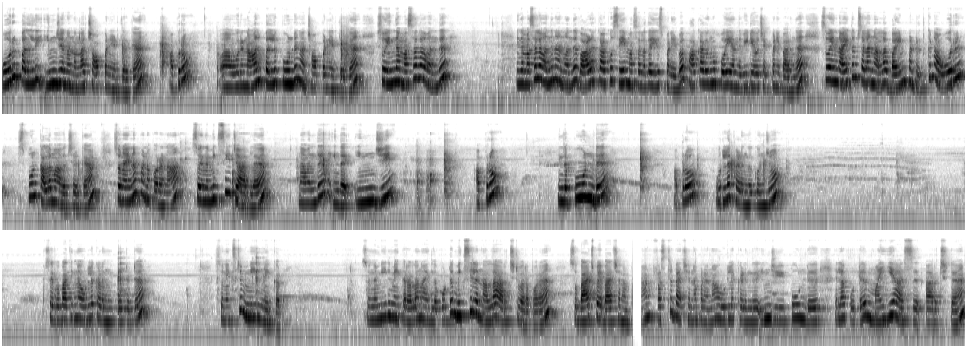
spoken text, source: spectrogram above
ஒரு பல் இஞ்சனை நான் நல்லா சாப் பண்ணி எடுத்திருக்கேன். அப்புறம் ஒரு நாலு பல் பூண்டு நான் சாப் பண்ணி எடுத்திருக்கேன். ஸோ இந்த மசாலா வந்து இந்த மசாலா வந்து நான் வந்து வாழைக்காக்கும் சேம் மசாலா தான் யூஸ் பண்ணியிருப்பேன் பார்க்காதவங்க போய் அந்த வீடியோவை செக் பண்ணி பாருங்கள் ஸோ இந்த ஐட்டம்ஸ் எல்லாம் நல்லா பைண்ட் பண்ணுறதுக்கு நான் ஒரு ஸ்பூன் கடலமா வச்சுருக்கேன். ஸோ நான் என்ன பண்ண போகிறேன்னா ஸோ இந்த மிக்ஸி ஜாரில் நான் வந்து இந்த இஞ்சி அப்புறம் இந்த பூண்டு அப்புறம் உருளைக்கிழங்கு கொஞ்சம். ஸோ இப்போ பார்த்தீங்கன்னா உருளைக்கிழங்கு போட்டுட்டு so next meal maker so இந்த மீல் மேக்கரெல்லாம் நான் இதில் போட்டு மிக்சியில் நல்லா அரைச்சிட்டு வர போகிறேன் ஸோ பேட்ச் பை பேட்சை நான் நான் ஃபஸ்ட்டு பேட்ச் என்ன பண்ணேன்னா உருளைக்கிழங்கு இஞ்சி பூண்டு எல்லாம் போட்டு மைய அசு அரைச்சிட்டேன்.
